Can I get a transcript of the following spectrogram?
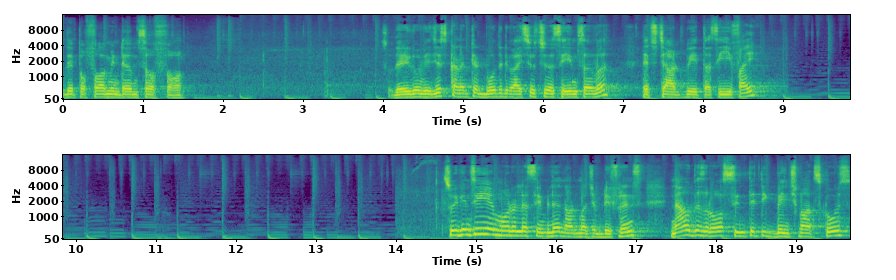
they perform in terms of so there you go. We just connected both the devices to the same server. Let's start with the CE5 so you can see here more or less similar not much of difference. Now this raw synthetic benchmark scores.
